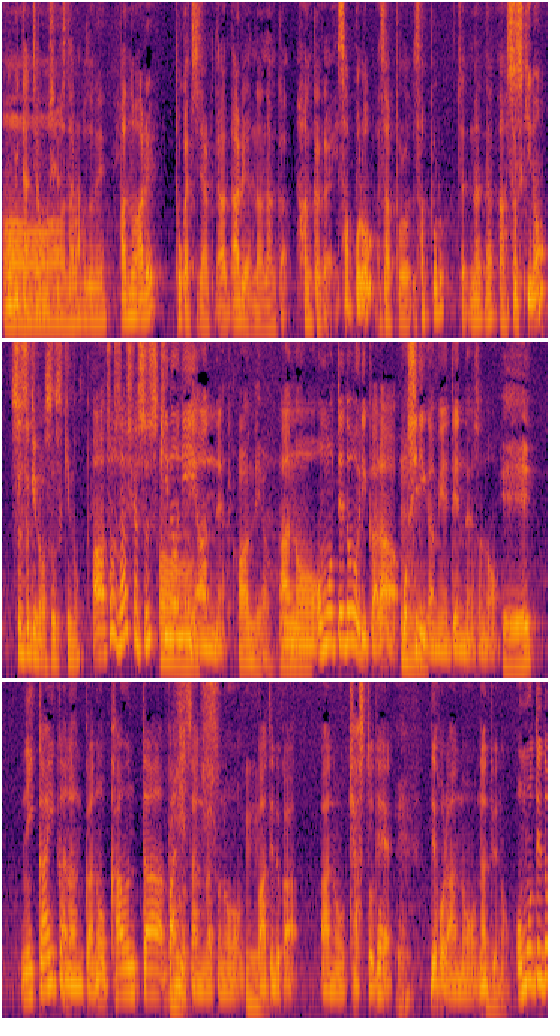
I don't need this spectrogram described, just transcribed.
を見たんちゃうもしかしたら。なるほどね。あのあれ？十勝じゃなくてああるやんななんか繁華街。札幌？札幌？札幌？じゃななあすすきの？すすきのすすきの？あちょっと確かすすきのにあんねん。ああんねや。あの表通りからお尻が見えてんのよそのええ2階かなんかのカウンターバニーさんがそのうん。バーテンとかあのキャストでえ？でほらあのなんていうの表通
